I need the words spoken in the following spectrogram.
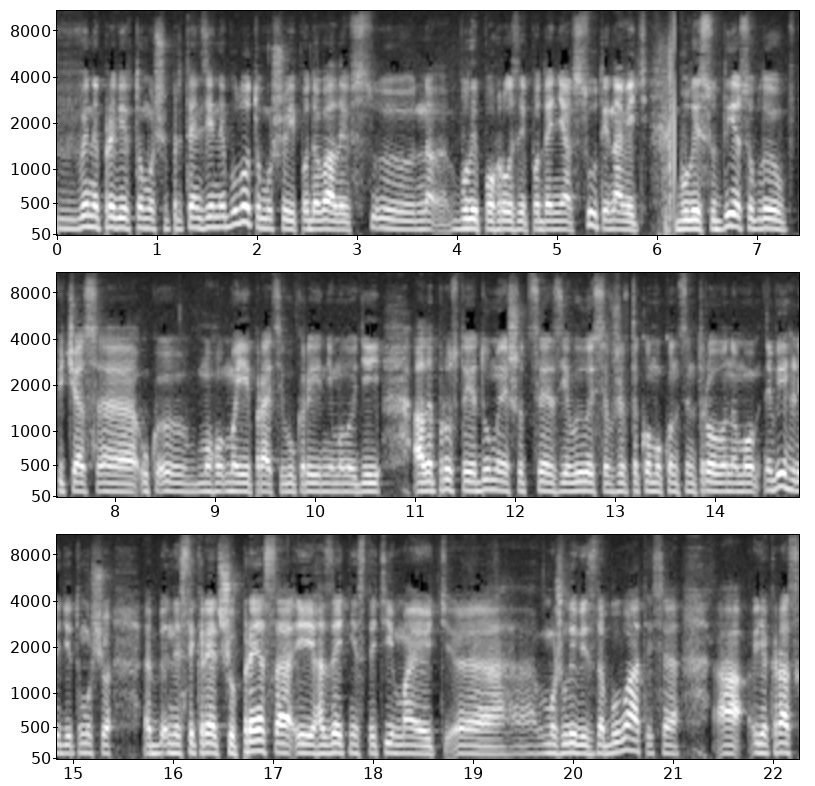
Ви не праві в тому, що претензій не було, тому що і подавали в суд, були погрози подання в суд, і навіть були суди, особливо під час е, моєї праці в Україні молодій. Але просто я думаю, що це з'явилося вже в такому концентрованому вигляді, тому що е, не секрет, що преса і газетні статті мають е, можливість забуватися. А якраз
